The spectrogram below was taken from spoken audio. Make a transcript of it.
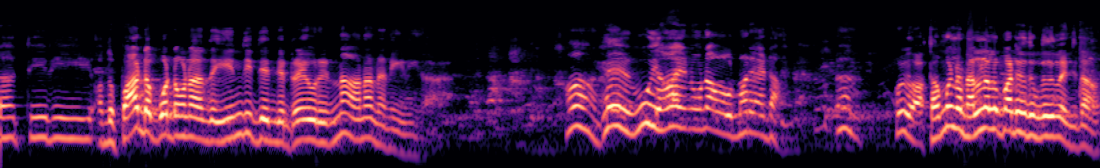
ராத்திரி. அந்த பாட்டை போட்டவொன்னே அந்த ஹிந்தி தெரிஞ்ச டிரைவர் என்ன ஆனால் நினைக்கிறீங்க? ஆ ஹே ஊ ஆயினோன்னு அவன் ஒரு மாதிரி ஆகிட்டான் போய் தமிழில் நல்ல நல்ல பாட்டு இது இருக்குதுன்னு நினச்சிட்டான்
